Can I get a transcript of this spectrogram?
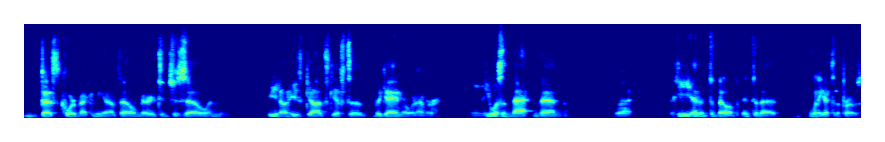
best quarterback in the NFL, married to Gisele, and you know he's God's gift to the game or whatever. Mm-hmm. He wasn't that then. Right. He hadn't developed into that when he got to the pros.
